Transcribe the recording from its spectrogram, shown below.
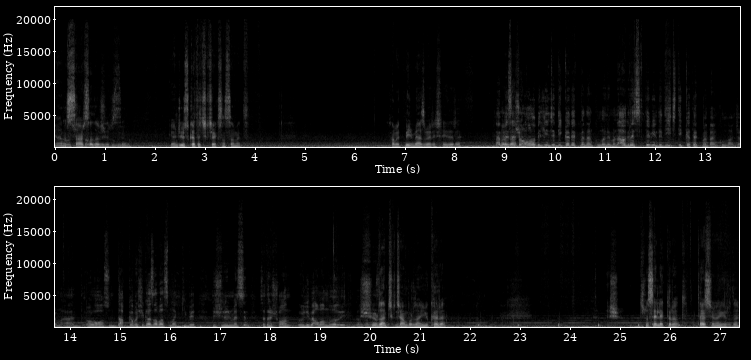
Yani Ama sarsa da bilirsin. Önce üst kata çıkacaksın Samet. Samet bilmez böyle şeyleri. Ben O mesela şu an olabildiğince dikkat etmeden kullanıyorum. Yani agresif demeyeyim de hiç dikkat etmeden kullanacağım. Yani o olsun dakika başı gaza basmak gibi düşünülmesin. Zaten şu an öyle bir alanda da değilim. gaza Şuradan çıkacağım buradan yukarı. Şu, şunu selektör at. Ters yöne girdi.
